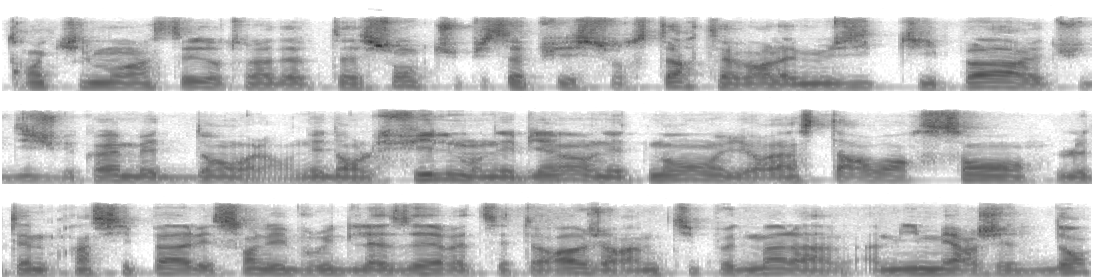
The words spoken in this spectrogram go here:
tranquillement installé dans ton adaptation, que tu puisses appuyer sur Start et avoir la musique qui part et tu te dis je vais quand même être dedans. Voilà, on est dans le film, on est bien. Honnêtement, il y aurait un Star Wars sans le thème principal et sans les bruits de laser, etc. J'aurais un petit peu de mal à, à m'immerger dedans.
